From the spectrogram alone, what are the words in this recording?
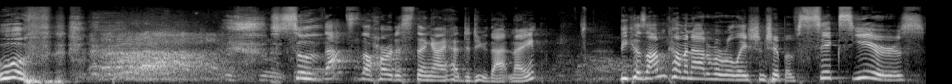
Oof. so that's the hardest thing I had to do that night because I'm coming out of a relationship of six years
